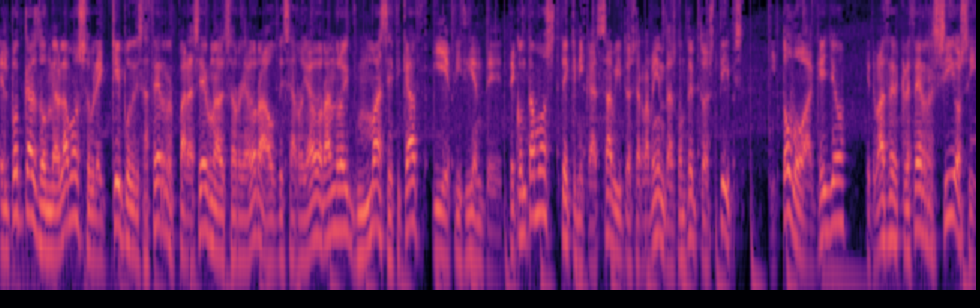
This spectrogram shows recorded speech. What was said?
El podcast donde hablamos sobre qué puedes hacer para ser una desarrolladora o desarrollador Android más eficaz y eficiente. Te contamos técnicas, hábitos, herramientas, conceptos, tips y todo aquello que te va a hacer crecer sí o sí,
